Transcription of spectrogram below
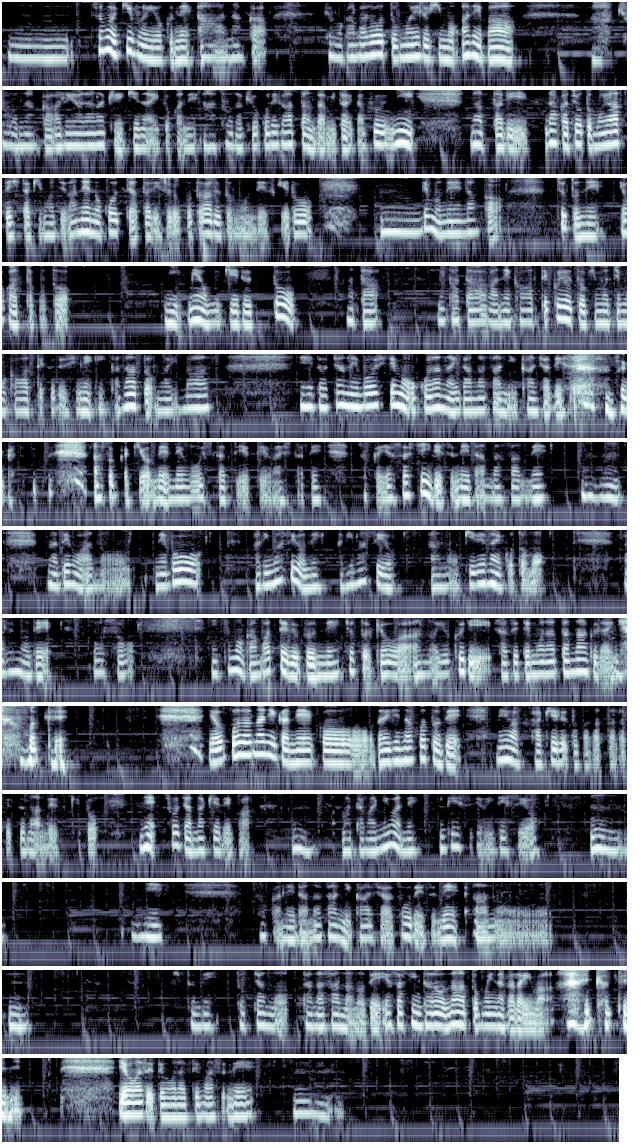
うーん、すごい気分よくね、ああ、なんか今日も頑張ろうと思える日もあれば、あ今日なんかあれやらなきゃいけないとかね、あそうだ、今日これがあったんだみたいな風になったり、なんかちょっともやってした気持ちがね、残っちゃったりすることあると思うんですけど、うん、でもね、なんか、ちょっとね、良かったことに目を向けると、また見方がね、変わってくると気持ちも変わってくるしね、いいかなと思います。えっ、ー、と、じゃあ寝坊しても怒らない旦那さんに感謝です。そっか。あ、そっか、今日ね、寝坊したって言ってましたね。そっか、優しいですね、旦那さんね。うんうん。まあでも、あの、寝坊ありますよね。ありますよ。あの、起きれないこともあるので、そうそう。いつも頑張ってる分ね、ちょっと今日は、あの、ゆっくりさせてもらったな、ぐらいに思って よっぽど何かね、こう、大事なことで迷惑かけるとかだったら別なんですけど、ね、そうじゃなければ、うん、まあ、たまにはね、いいですよ、いいですよ。うん。ね。そうかね、旦那さんに感謝、そうですね。あのー、うん。きっとね、とっちゃんの旦那さんなので優しいんだろうなと思いながら今、はい、勝手に読ませてもらってますね。うん。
